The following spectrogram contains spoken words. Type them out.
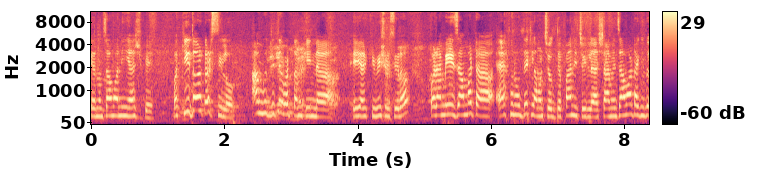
কেন জামা নিয়ে আসবে বা কি দরকার ছিল? আমি দিতে পারতাম কি না এই আর কি বিষয় ছিল। পরে আমি এই জামাটা এখনও দেখলে আমার চোখ দিয়ে পানি চলে আসে। আমি জামাটা কিন্তু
